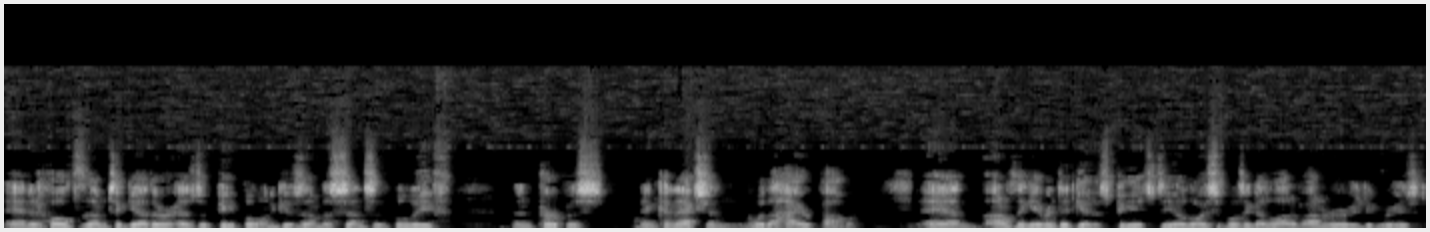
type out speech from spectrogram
And it holds them together as a people and gives them a sense of belief and purpose and connection with a higher power. And I don't think he ever did get his PhD, although I suppose he got a lot of honorary degrees.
